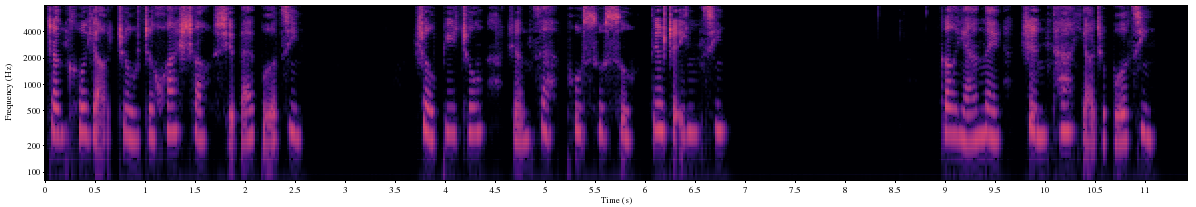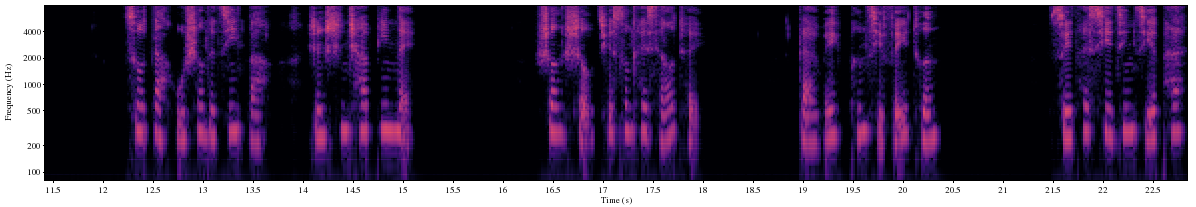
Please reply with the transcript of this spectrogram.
张口咬住这花哨雪白脖颈。肉壁中仍在扑簌簌丢着阴茎，高衙内任他咬着脖颈，粗大无双的鸡巴仍深插逼内，双手却松开小腿，改为捧起肥臀，随他泄精节拍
